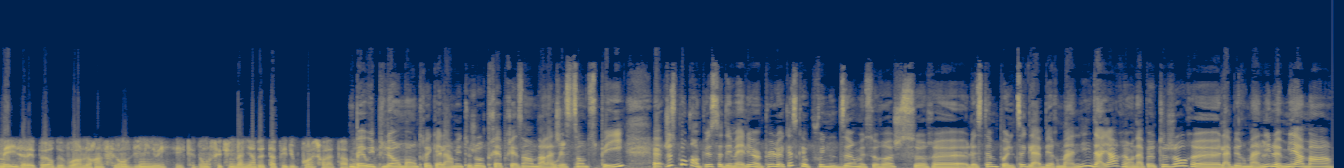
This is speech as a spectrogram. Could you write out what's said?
mais ils avaient peur de voir leur influence diminuer et que donc c'est une manière de taper du poing sur la table. Ben oui, puis là on montre que l'armée est toujours très présente dans la gestion du pays. Euh, juste pour qu'on puisse se démêler un peu, qu'est-ce que vous pouvez nous dire, M. Roche, sur euh, le système politique de la Birmanie? D'ailleurs, on appelle toujours euh, la Birmanie le Myanmar.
